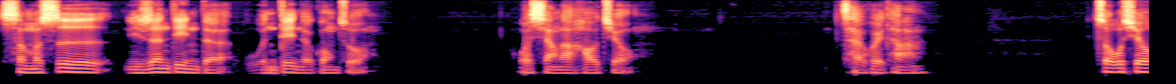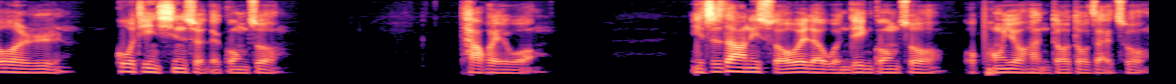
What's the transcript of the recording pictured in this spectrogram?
什么是你认定的稳定的工作？”我想了好久，才回他：周休二日、固定薪水的工作。他回我：你知道，你所谓的稳定工作，我朋友很多都在做，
